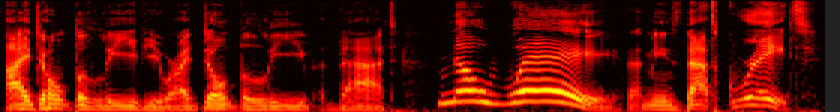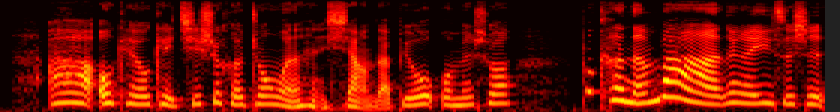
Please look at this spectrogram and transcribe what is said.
I don't believe you or I don't believe that. No way! That means that's great. 啊，OK OK，其实和中文很像的。比如我们说不可能吧，那个意思是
